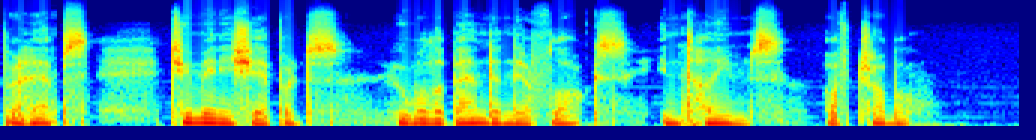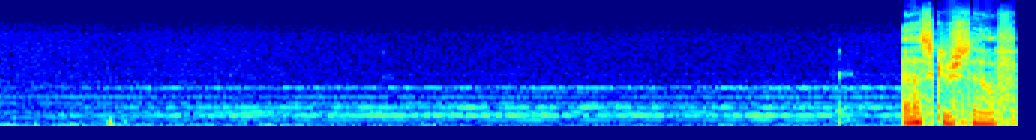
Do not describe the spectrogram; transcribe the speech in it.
perhaps, too many shepherds who will abandon their flocks in times of trouble. Ask yourself,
